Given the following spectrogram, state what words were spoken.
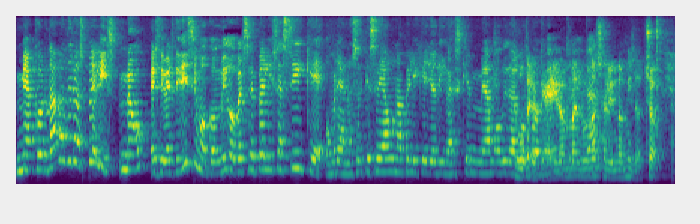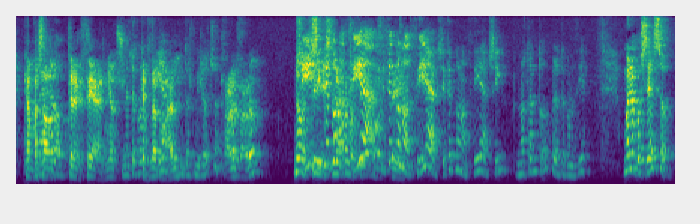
¿Me acordaba de las pelis? No. Es divertidísimo conmigo verse pelis así que, hombre, a no ser que sea una peli que yo diga es que me ha movido algo Uh, pero por que Iron Man y 1 tal. salió en 2008, que han pasado Claro. 13 años, No te que es conocía, en normal. 2008. Claro, claro. sí, sí, te conocía, sí te conocía, sí te conocía, sí. No tanto, pero te conocía. Bueno, pues eso,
